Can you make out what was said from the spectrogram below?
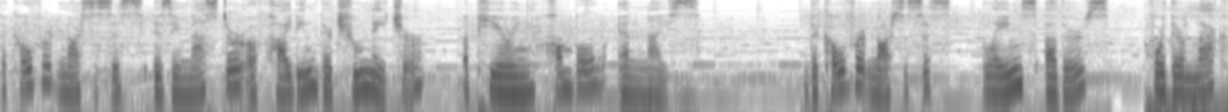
The covert narcissist is a master of hiding their true nature, appearing humble and nice. The covert narcissist blames others for their lack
